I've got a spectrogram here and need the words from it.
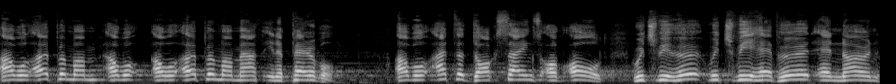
I will open my, I will, I will open my mouth in a parable. I will utter dark sayings of old, which we heard, which we have heard and known,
